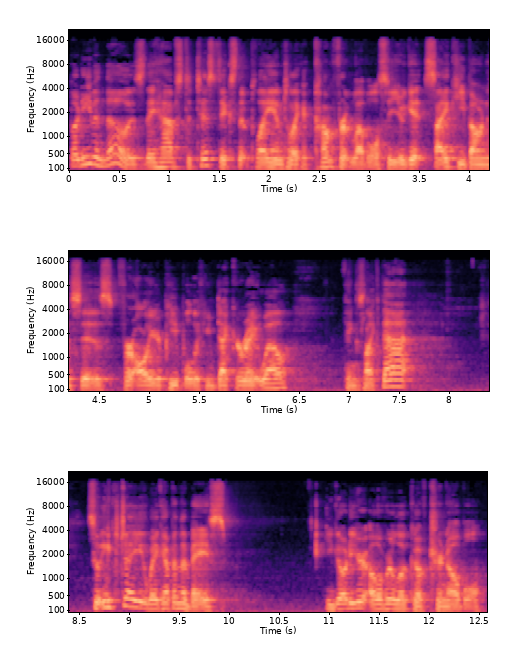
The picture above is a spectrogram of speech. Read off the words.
But even those they have statistics that play into like a comfort level. So you get psyche bonuses for all your people if you decorate well things like that. So each day you wake up in the base, you go to your overlook of Chernobyl,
